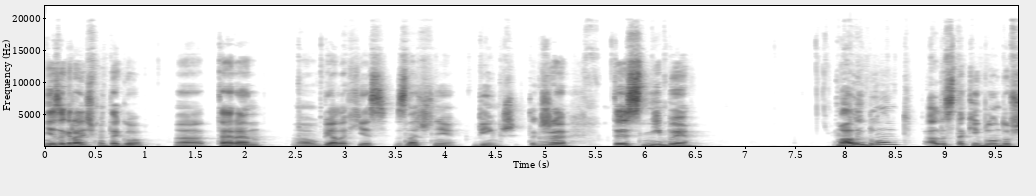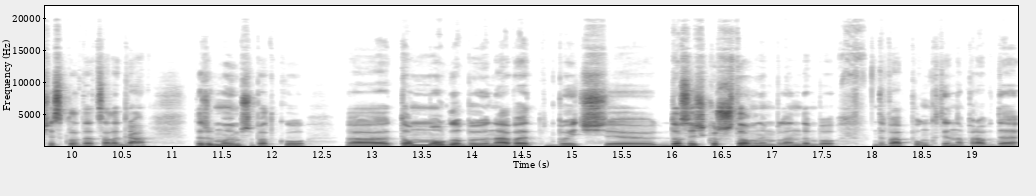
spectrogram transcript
Nie zagraliśmy tego, e, teren u białych jest znacznie większy. Także to jest niby mały blond, ale z takich blondów się składa cała gra. Także w moim przypadku to mogłoby nawet być e, dosyć kosztownym blendem, bo dwa punkty naprawdę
